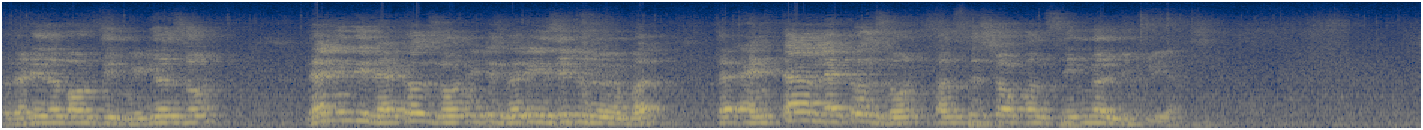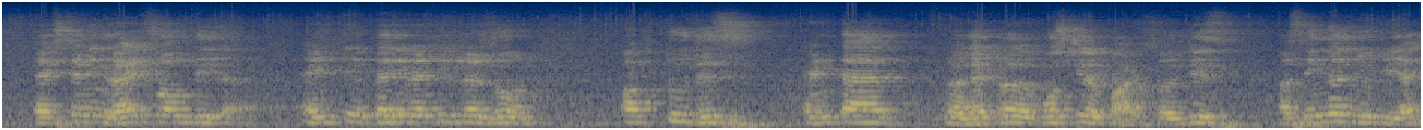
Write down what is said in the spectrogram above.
So that is about the medial zone. Then in the lateral zone it is very easy to remember. The entire lateral zone consists of one single nucleus extending right from the periventricular zone up to this entire uh, lateral posterior part. So it is a single nuclei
